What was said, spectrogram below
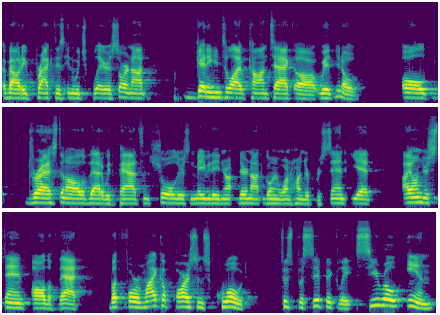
about a practice in which players are not getting into live contact uh, with you know all dressed and all of that with pads and shoulders, and maybe they not they're not going 100% yet. I understand all of that. But for Micah Parsons' quote to specifically zero in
